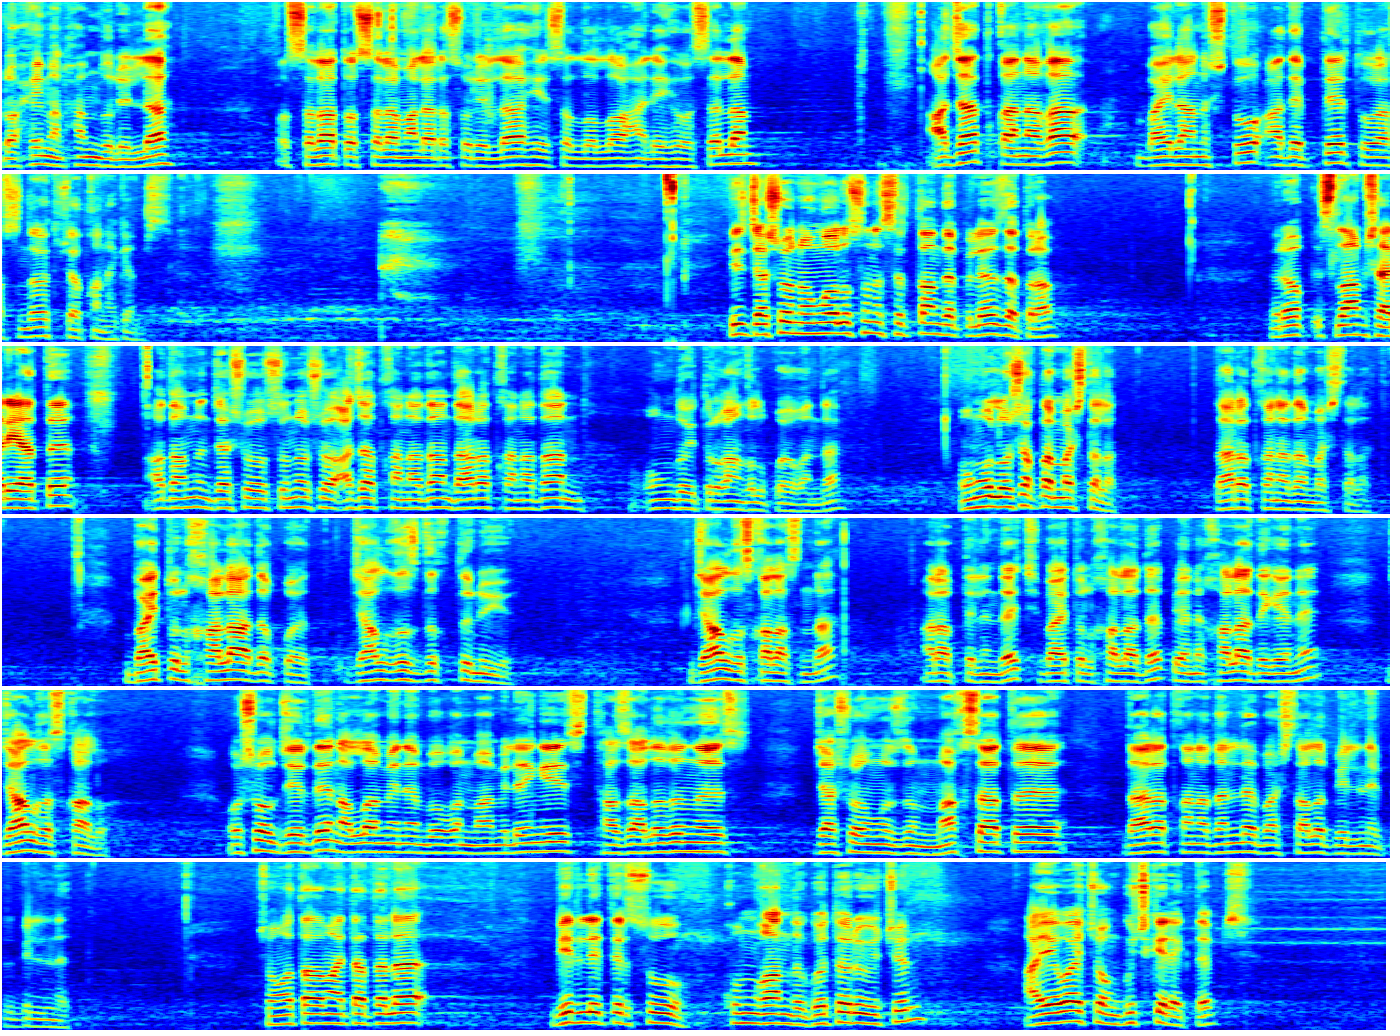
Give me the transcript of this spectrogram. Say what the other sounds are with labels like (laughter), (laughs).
Rahim alhamdulillah. Wassalatu wassalamu ala rasulillahi sallallahu aleyhi ve sellem Ajat kanaga байланыштуу адептер туурасында өтүп жаткан экенбиз биз жашоонун оңолуусуну сырттан деп билебиз да туурабы бирок ислам шарияты адамдын жашоосуну ошо ажатканадан дааратканадан оңдой турган кылып койгон да оңолуу ошол жактан башталат дааратканадан башталат байтул хала деп коет жалгыздыктын үйү жалгыз каласың да араб тилиндечи байтул хала деп яғни хала дегени жалгыз калуу ошол жерден алла менен болгон мамилеңиз тазалыгыңыз жашооңуздун максаты дааратканадан эле башталып билинет. Чоң атам айтат эле бир литр суу кумганды көтөрүү үчүн аябай чоң күч керек депчи.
